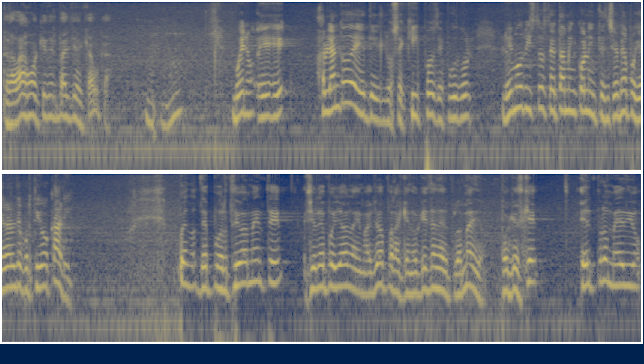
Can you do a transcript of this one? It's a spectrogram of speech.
trabajo aquí en el Valle del Cauca. Bueno, eh, eh, hablando de, los equipos de fútbol, ¿lo hemos visto usted también con la intención de apoyar al Deportivo Cali? Bueno, deportivamente sí le he apoyado a la mayor para que no quiten el promedio, porque es que el promedio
